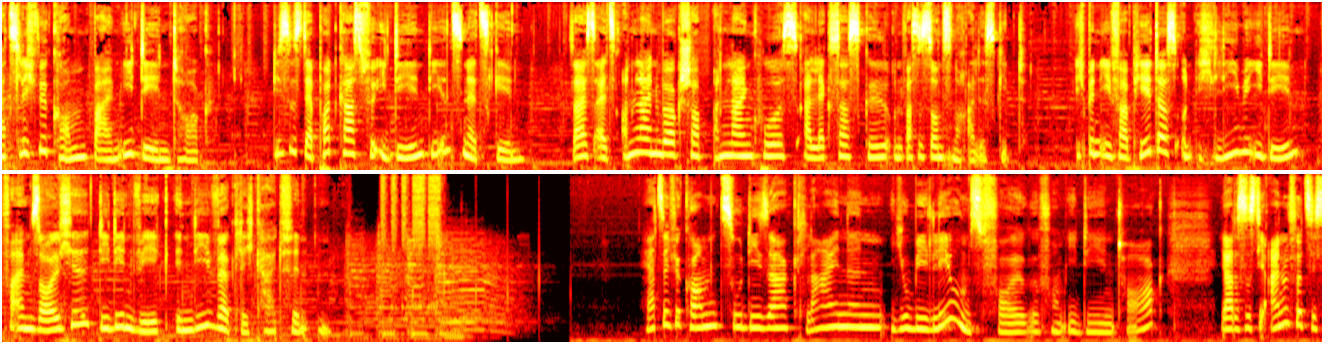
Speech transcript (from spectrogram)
Herzlich willkommen beim Ideentalk. Dies ist der Podcast für Ideen, die ins Netz gehen. Sei es als Online-Workshop, Online-Kurs, Alexa-Skill und was es sonst noch alles gibt. Ich bin Eva Peters und ich liebe Ideen, vor allem solche, die den Weg in die Wirklichkeit finden. Herzlich willkommen zu dieser kleinen Jubiläumsfolge vom Ideentalk. Ja, das ist die 41.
